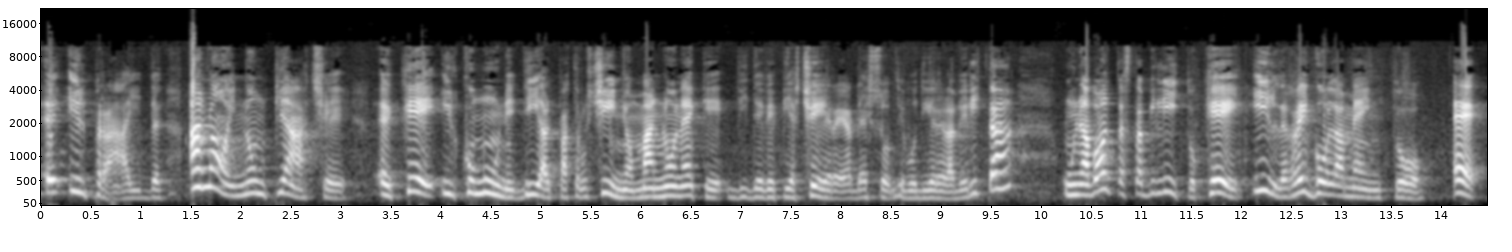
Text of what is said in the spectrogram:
eh, il Pride, a noi non piace eh, che il comune dia il patrocinio, ma non è che vi deve piacere, adesso devo dire la verità una volta stabilito che il regolamento è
